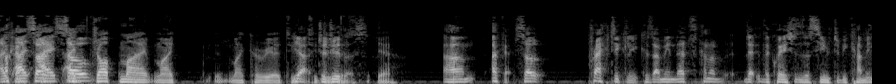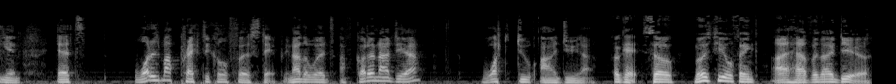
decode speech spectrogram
okay, I, so- I, so- I dropped my, my my career to Yeah, to, to do, do this. Yeah. Um, okay, so practically, because I mean that's kind of the, the questions that seem to be coming in. It's what is my practical first step? In other words, I've got an idea. What do I do now? Okay, so most people think I have an idea.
